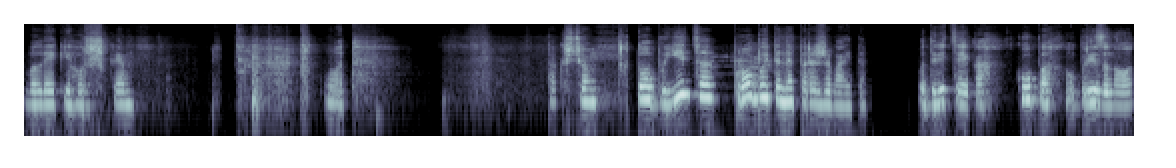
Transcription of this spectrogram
великі горшки. От. Так що, хто боїться, пробуйте, не переживайте. Подивіться, яка купа обрізаного,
